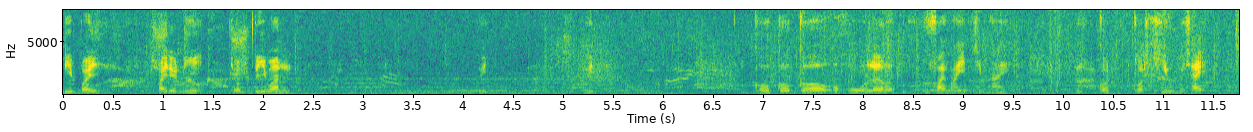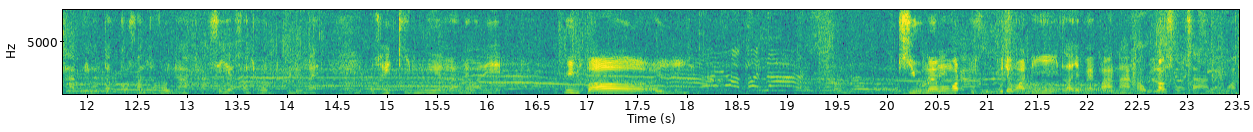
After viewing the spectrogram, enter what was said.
รีบไปไปเดี๋ยวนี้โจมตีมันวิวิโกโกโกโอ้โหเริ่มไฟไหม้ชิบหายวิกดกดคิวไม่ใช่ภาคนี้มันต้องกดคอนโทรลนะภาคซีก็คอนโทรลลืมไป โอเคกินเนื้อก่อนในวันนี้ วิ่งไปคิวแมมมอสโอ้โหจังหวะนี้เราจะไม่ปาหน้าเขาเราสงสารแมมมอส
